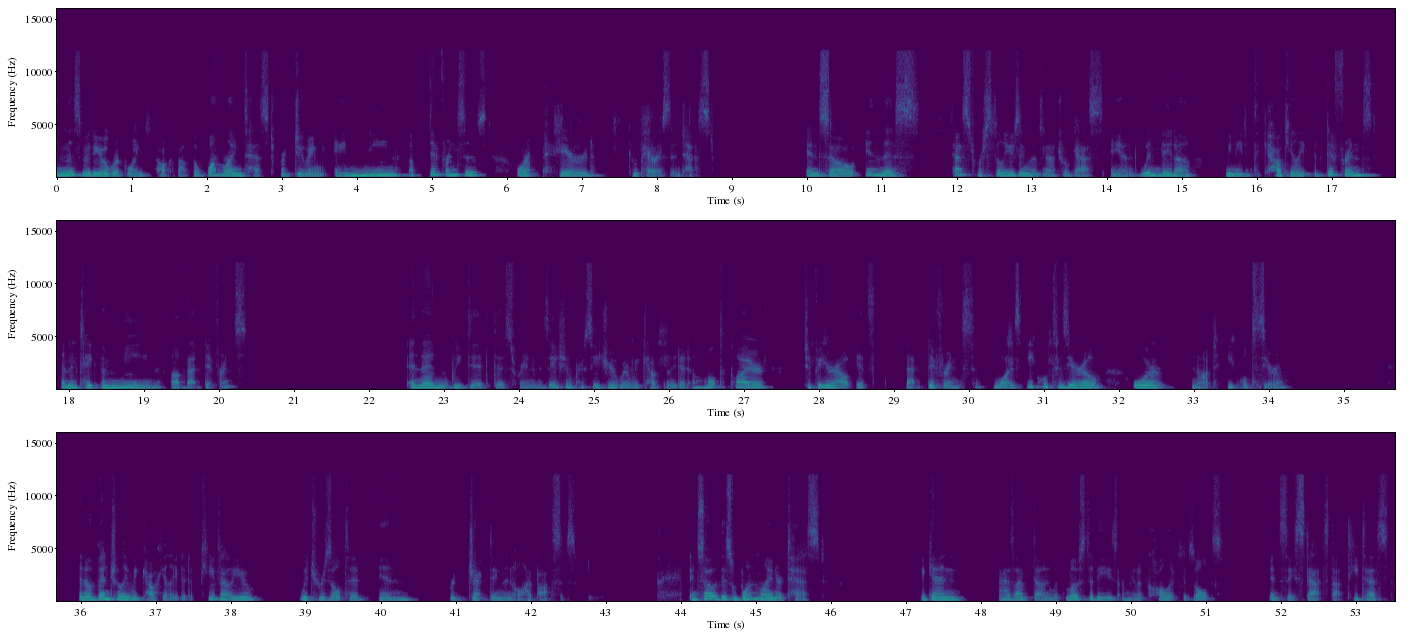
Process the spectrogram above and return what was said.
In this video, we're going to talk about the one-line test for doing a mean of differences or a paired comparison test. And so in this test, we're still using those natural gas and wind data. We needed to calculate the difference and then take the mean of that difference. And then we did this randomization procedure where we calculated a multiplier to figure out if that difference was equal to zero or not equal to zero. And eventually we calculated a p-value, which resulted in rejecting the null hypothesis. And so this one-liner test, again, as I've done with most of these, I'm going to call it results and say stats.t-test.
